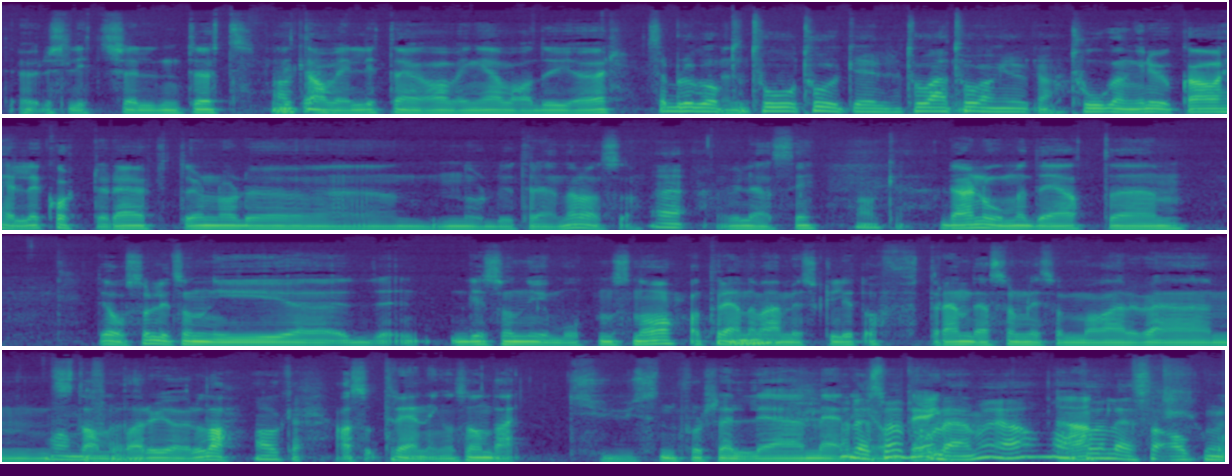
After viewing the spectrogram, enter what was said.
det høres litt sjeldent ut. Litt, okay. avhengig, litt avhengig av hva du gjør. Så jeg burde gå opp til to, to, uker, to, to ganger i uka. To ganger i uka, og heller kortere økter når du, eh, når du trener, altså. Ja. Vil jeg si. Okay. Det er noe med det at eh, det er også litt sånn ny eh, litt sånn nymotens nå. Å trene hver muskel litt oftere enn det som liksom var um, standard å gjøre. da Okay. Altså Trening og sånn, det er tusen forskjellige er meninger om ting. ja, Man Ja.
